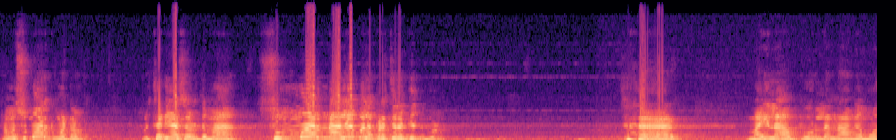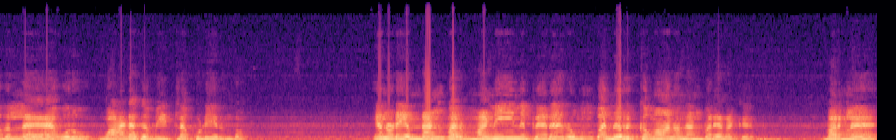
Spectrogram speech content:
நம்ம சும்மா இருக்க மாட்டோம். சரியா சொல்லட்டுமா? சும்மா இருந்தாலே பல பிரச்சனை தீர்த்து போடும் சார் மயிலாப்பூர்ல நாங்க முதல்ல ஒரு வாடகை வீட்டில் குடியிருந்தோம். என்னுடைய நண்பர் மணின்னு பேரு ரொம்ப நெருக்கமான நண்பர் எனக்கு. பாருங்களேன்.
